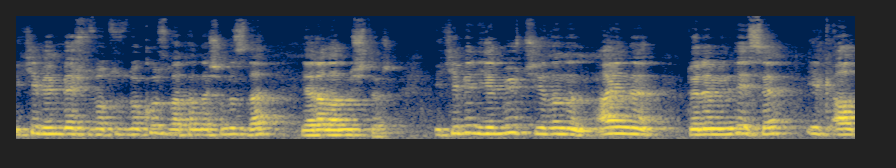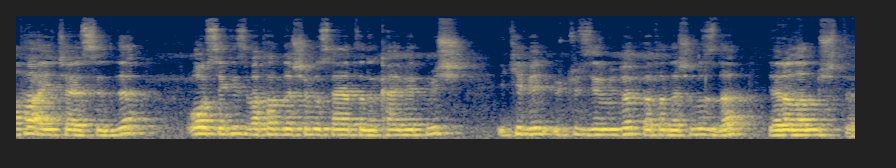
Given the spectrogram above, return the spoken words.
2539 vatandaşımız da yaralanmıştır. 2023 yılının aynı döneminde ise ilk 6 ay içerisinde 18 vatandaşımız hayatını kaybetmiş, 2324 vatandaşımız da yaralanmıştır.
